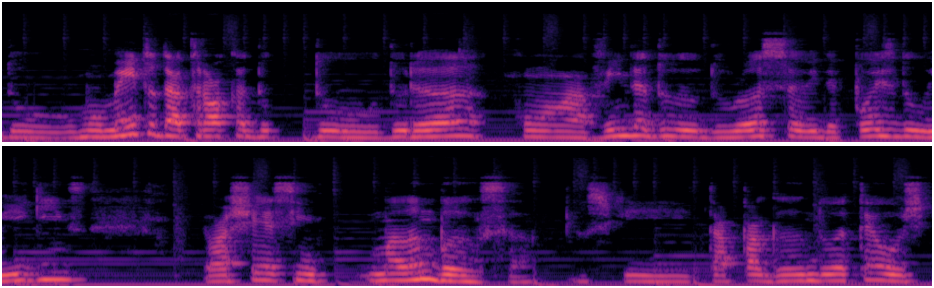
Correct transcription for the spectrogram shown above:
do. O momento da troca do, do Duran com a vinda do, do Russell e depois do Wiggins, eu achei assim, uma lambança. Acho que tá pagando até hoje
